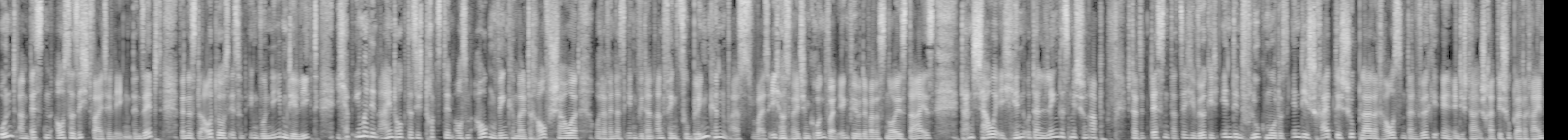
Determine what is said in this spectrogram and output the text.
und am besten außer Sichtweite legen. Denn selbst wenn es lautlos ist und irgendwo neben dir liegt, ich habe immer den Eindruck, dass ich trotzdem aus dem Augenwinkel mal drauf schaue oder wenn das irgendwie dann anfängt zu blinken, was weiß ich aus welchem Grund, weil irgendwie wieder was Neues da ist, dann schaue ich hin und dann lenkt es mich schon ab. Stattdessen tatsächlich wirklich in den Flugmodus, in die Schreibtischschublade raus und dann wirklich äh, in die Schreibtischschublade rein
